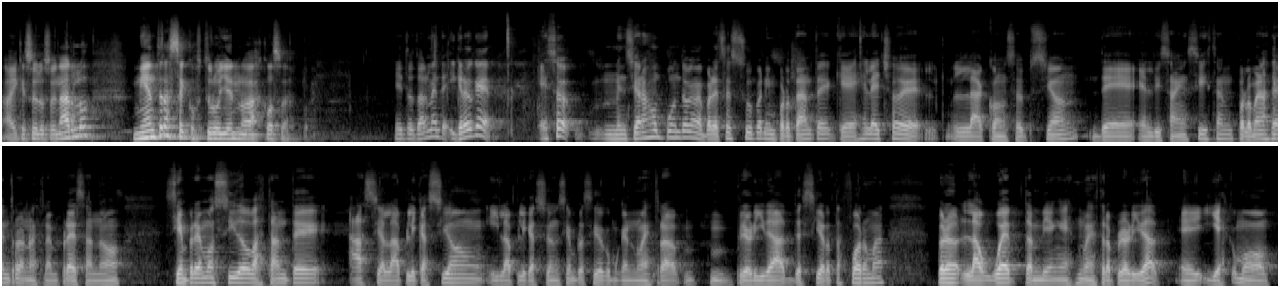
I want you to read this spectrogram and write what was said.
hay que solucionarlo mientras se construyen nuevas cosas. Pues. Y totalmente, y creo que eso mencionas un punto que me parece súper importante, que es el hecho de la concepción del design system, por lo menos dentro de nuestra empresa, ¿no? Siempre hemos sido bastante hacia la aplicación y la aplicación siempre ha sido como que nuestra prioridad de cierta forma, pero la web también es nuestra prioridad. Eh, y es como,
